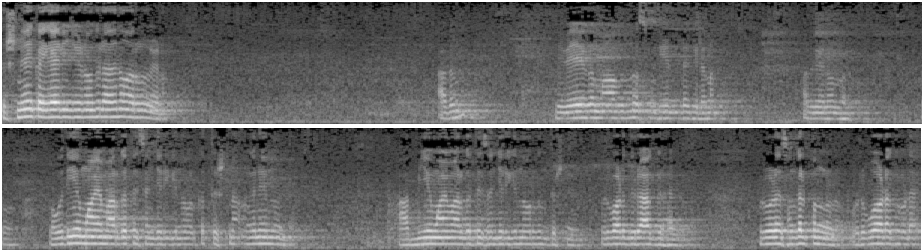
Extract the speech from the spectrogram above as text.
തൃഷ്ണയെ കൈകാര്യം ചെയ്യണമെങ്കിൽ അതിനും അറിവ് വേണം. അതും വിവേകമാകുന്ന സൂര്യന്റെ കിരണം. അത് വേണമെന്ന്. ഭൗതികമായ മാർഗത്തിൽ സഞ്ചരിക്കുന്നവർക്ക് തൃഷ്ണ അങ്ങനെയൊന്നുമില്ല. ആത്മീയമായ മാർഗത്തിൽ സഞ്ചരിക്കുന്നവർക്കും തൃഷ്ണയുണ്ട്. ഒരുപാട് ദുരാഗ്രഹങ്ങൾ ഒരുപാട് സങ്കല്പങ്ങൾ ഒരുപാടൊക്കെ ഇവിടെ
